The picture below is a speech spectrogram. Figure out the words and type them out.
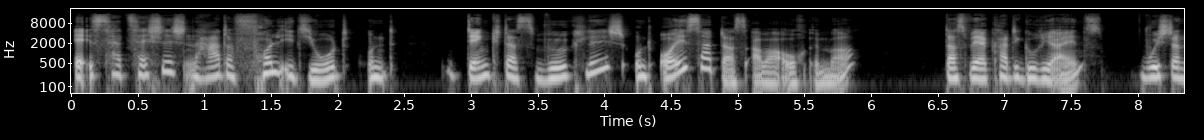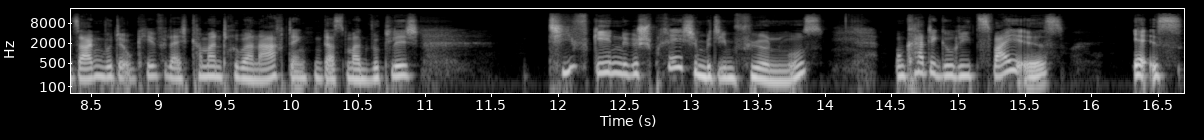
er ist tatsächlich ein harter Vollidiot und denkt das wirklich und äußert das aber auch immer. Das wäre Kategorie 1, wo ich dann sagen würde, okay, vielleicht kann man drüber nachdenken, dass man wirklich tiefgehende Gespräche mit ihm führen muss. Und Kategorie 2 ist, er ist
